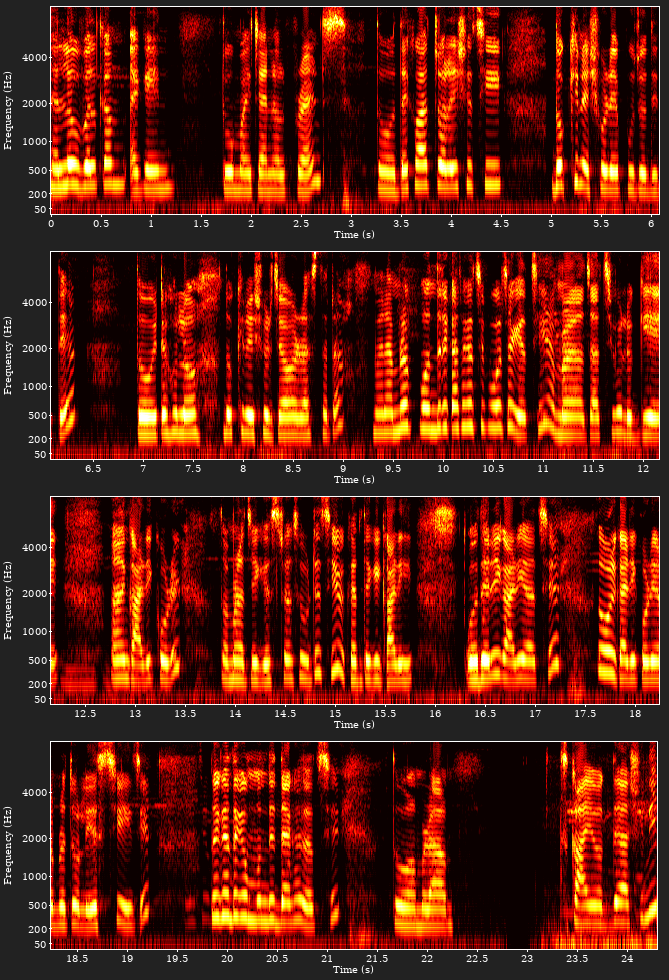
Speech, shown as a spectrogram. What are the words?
Hello welcome again to my channel friends তো দেখো, আজ চলে এসেছি দক্ষিণেশ্বরে পুজো দিতে। তো এটা হলো দক্ষিণেশ্বর যাওয়ার রাস্তাটা। মানে আমরা মন্দিরের কাছাকাছি পৌঁছে গেছি, আমরা যাচ্ছি হলো গিয়ে গাড়ি করে। তো আমরা যে গেস্ট হাউসে উঠেছি, ওখান থেকে গাড়ি, ওদেরই গাড়ি আছে। তো ওই গাড়ি করে আমরা চলে এসেছি এই যে। তো এখান থেকে মন্দির দেখা যাচ্ছে। তো আমরা স্কাই ওয়াক দিয়ে আসিনি,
